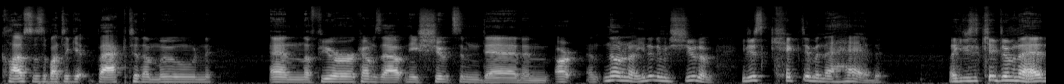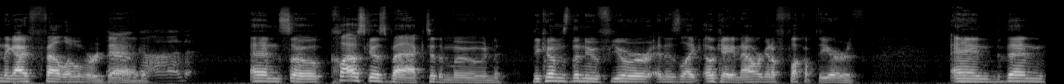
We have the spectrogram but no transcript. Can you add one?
Klaus is about to get back to the moon, and the Führer comes out and he shoots him dead. And or and, no, no, no, he didn't even shoot him. He just kicked him in the head. Like he just kicked him in the head, and the guy fell over oh, dead. Oh God. And so Klaus goes back to the moon, becomes the new Fuhrer, and is like, okay, now we're gonna fuck up the Earth. And then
